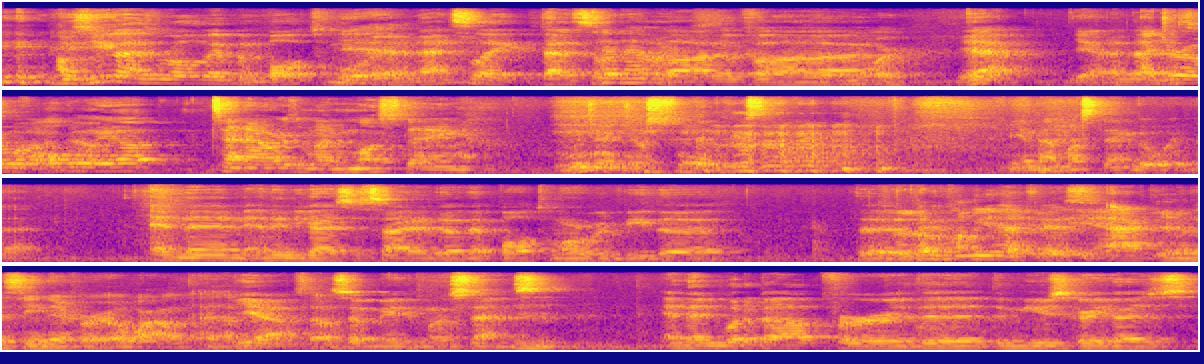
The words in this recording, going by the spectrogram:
Because you guys were all the way up in Baltimore, Yeah. and that's like that's a hours. lot of uh, More. yeah. Yeah, And I drove all the way up, 10 hours in my Mustang, which I just sold. Me and that Mustang go way back. And then and then you guys decided though that Baltimore would be the the And we had been Yeah. active in the scene there for a while now. yeah. So, So it made the most sense. Mm-hmm. And then what about for the the music? Are you guys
